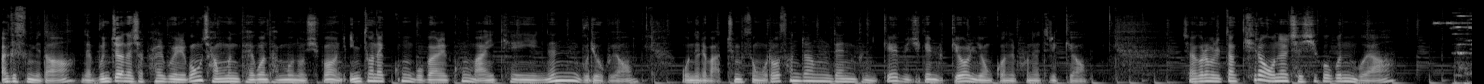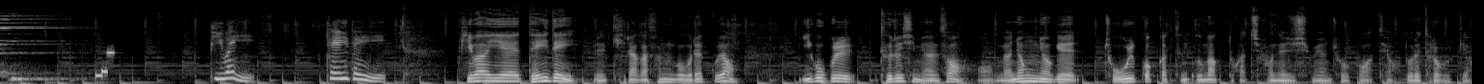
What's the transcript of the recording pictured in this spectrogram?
알겠습니다. 네, 문자는 샵8910, 장문 100원, 단문 50원, 인터넷 콩, 모바일 콩, 마이케이는 무료고요. 오늘의 맞춤송으로 선정된 분께 뮤직앱 6개월 이용권을 보내드릴게요. 자, 그럼 일단 키라 오늘 제시곡은 뭐야? BY 데이데이 BY의 데이데이를 키라가 선곡을 했고요. 이 곡을 들으시면서 어, 면역력에 좋을 것 같은 음악도 같이 보내주시면 좋을 것 같아요. 노래 들어볼게요.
